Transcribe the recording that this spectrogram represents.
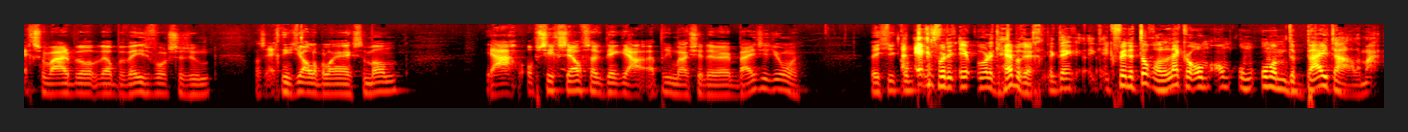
echt zijn waarde wel, wel bewezen voor het seizoen. Was echt niet je allerbelangrijkste man. Ja, op zichzelf zou ik denken, ja, prima als je erbij zit, jongen. Weet je, je Ja, komt- echt word ik, word ik hebberig. Ik, denk, ik, ik vind het toch wel lekker om, om, om, om hem erbij te halen. Maar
